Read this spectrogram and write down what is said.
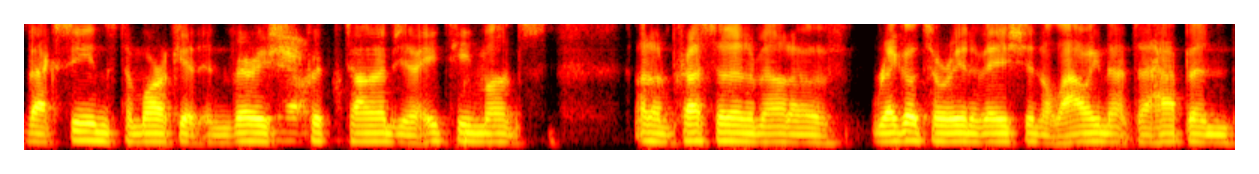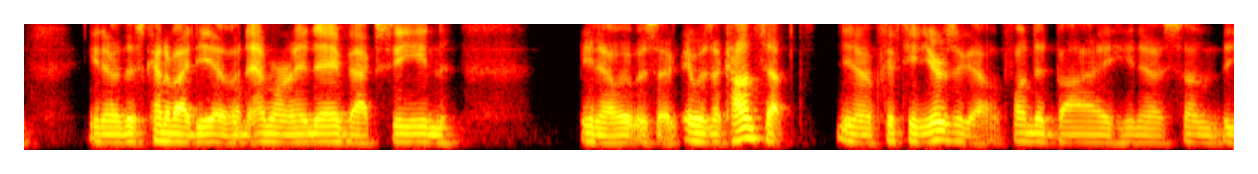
vaccines to market in very Yeah. quick times, you know, 18 months, an unprecedented amount of regulatory innovation, allowing that to happen. You know, this kind of idea of an mRNA vaccine, you know, it was a it was a concept, you know, 15 years ago, funded by, you know, some the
